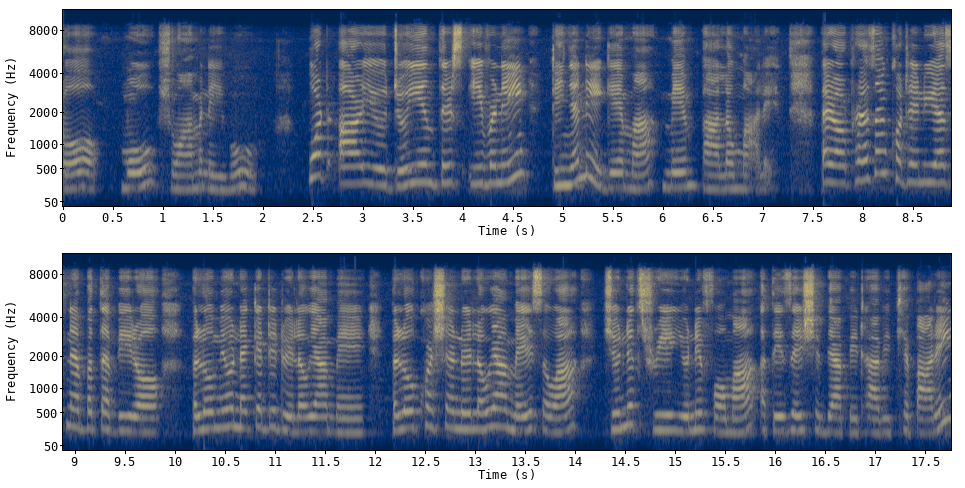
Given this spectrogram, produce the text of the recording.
တော့မိုးရွာမနေဘူး What are you doing this evening ဒီညနေခင်းမှာမင်းဘာလုပ်မှာလဲအဲ့တော့ present continuous နဲ့ပတ်သက်ပြီးတော့ဘယ်လိုမျိုး negative တွေလုပ်ရမယ်ဘယ်လို question တွေလုပ်ရမယ်ဆိုတာ unit 3 unit 4မှာအသေးစိတ်ရှင်းပြပေးထားပြီးဖြစ်ပါတယ်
